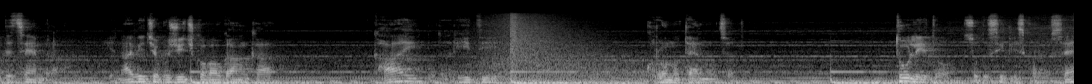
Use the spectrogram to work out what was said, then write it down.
decembra je največja božičkova uganka, kaj podariti kronotermovcem. To leto so dosegli skoraj vse,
